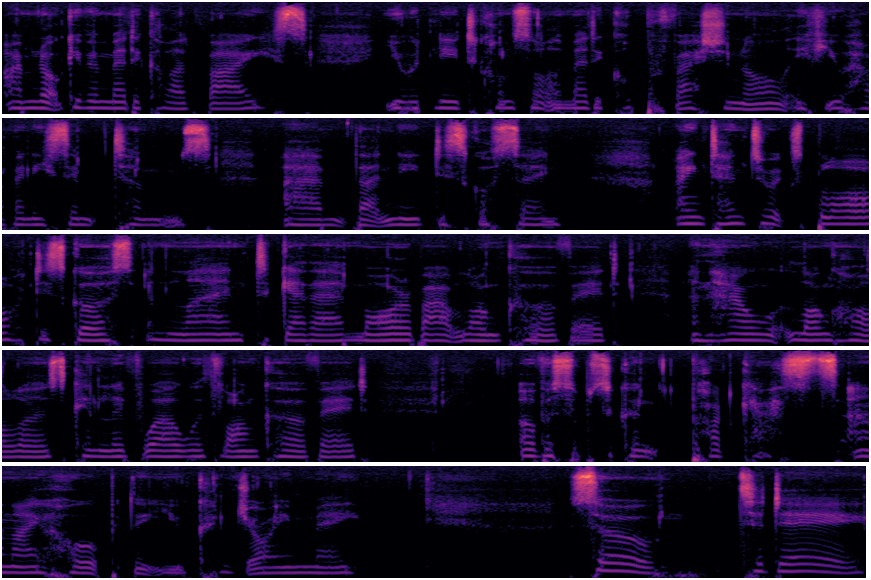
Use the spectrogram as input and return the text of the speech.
I'm not giving medical advice. You would need to consult a medical professional if you have any symptoms um, that need discussing. I intend to explore, discuss, and learn together more about long COVID and how long haulers can live well with long COVID over subsequent podcasts, and I hope that you can join me. So, today,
